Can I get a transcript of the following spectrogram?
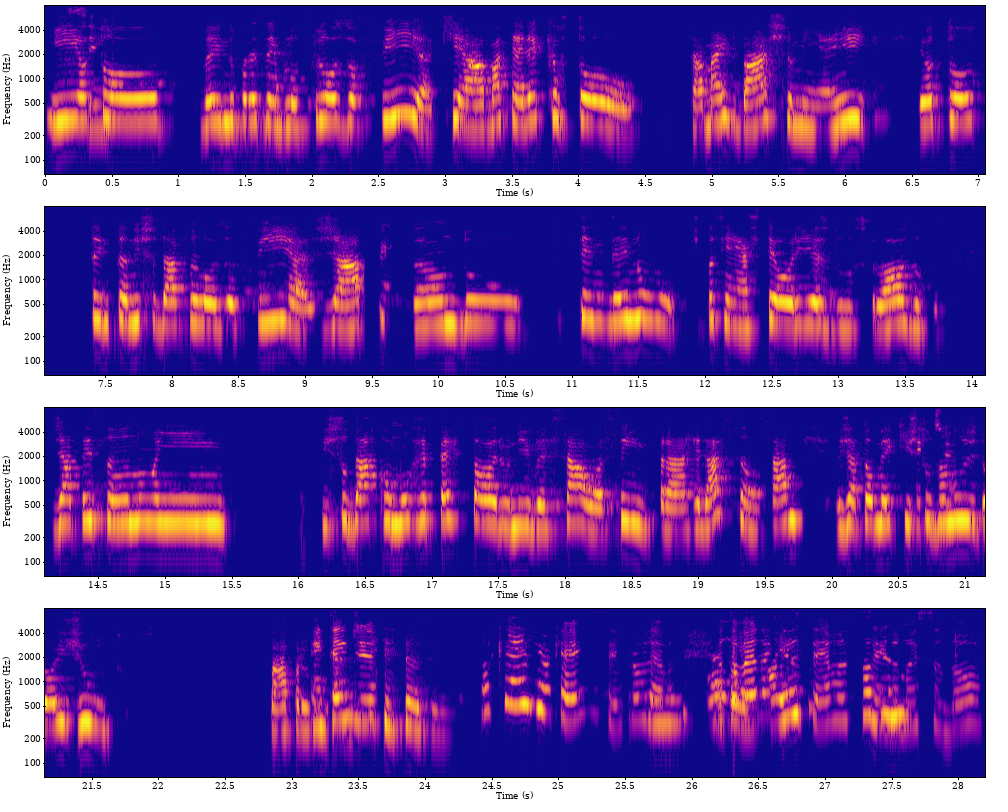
E Sim. eu tô vendo, por exemplo, filosofia, que é a matéria que eu tô tá mais baixa minha aí, eu tô tentando estudar filosofia já pegando entendendo, tipo assim, as teorias dos filósofos já pensando em estudar como repertório universal, assim, para redação, sabe? Eu já estou meio que estudando Entendi. os dois juntos. Entendi. assim. Ok, ok, sem problema. É, eu tô vendo aqui os temas que você ainda não estudou.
